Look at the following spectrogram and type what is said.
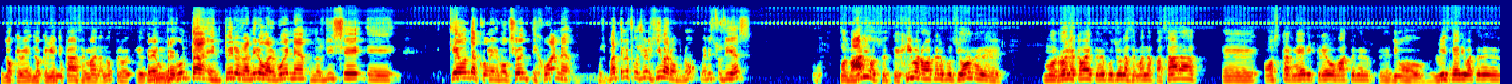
lo que lo que viene cada semana no pero pregunta en Twitter Ramiro Balbuena nos dice qué onda con el boxeo en Tijuana pues va a tener función el Jíbaro no en estos días pues varios, este, Jíbaro va a tener función, eh, Monroy acaba de tener función la semana pasada, eh, Oscar Neri creo va a tener, eh, digo, Luis Neri va a tener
